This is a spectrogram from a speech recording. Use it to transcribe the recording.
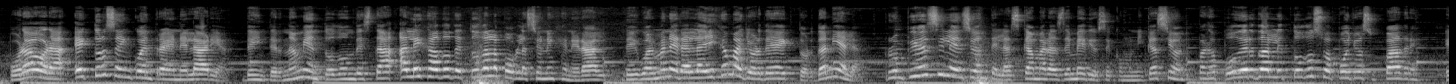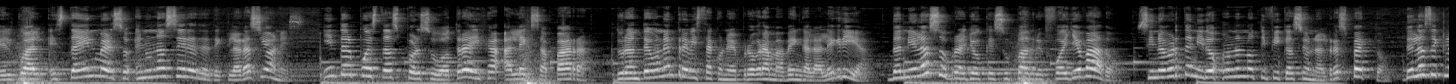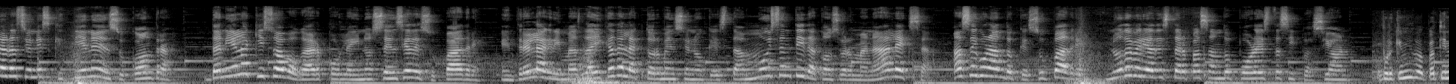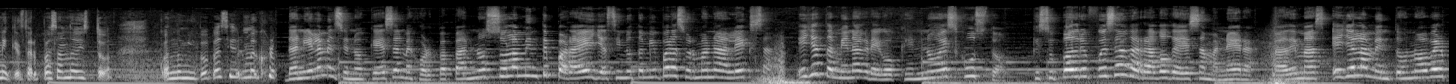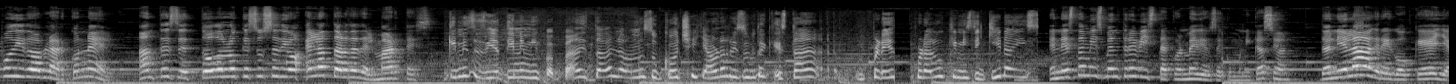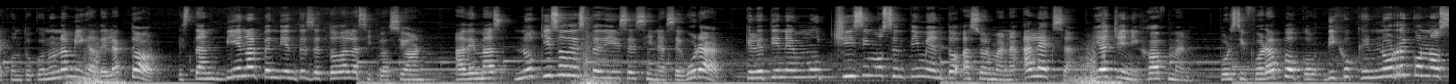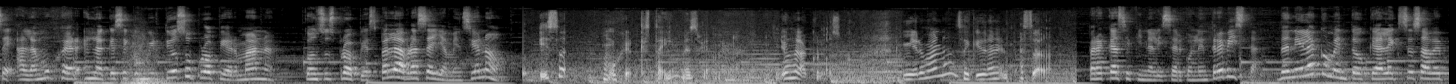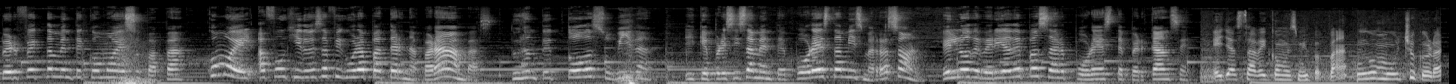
Por ahora, Héctor se encuentra en el área de internamiento donde está alejado de toda la población en general. De igual manera, la hija mayor de Héctor, Daniela, rompió el silencio ante las cámaras de medios de comunicación para poder darle todo su apoyo a su padre, el cual está inmerso en una serie de declaraciones interpuestas por su otra hija Alexa Parra, durante una entrevista con el programa Venga la Alegría, Daniela subrayó que su padre fue llevado sin haber tenido una notificación al respecto de las declaraciones que tiene en su contra. Daniela quiso abogar por la inocencia de su padre. Entre lágrimas, la hija del actor mencionó que está muy sentida con su hermana Alexa, asegurando que su padre no debería de estar pasando por esta situación. ¿Por qué mi papá tiene que estar pasando esto cuando mi papá ha sido el mejor? Daniela mencionó que es el mejor papá no solamente para ella, sino también para su hermana Alexa. Ella también agregó que no es justo que su padre fuese agarrado de esa manera. Además, ella lamentó no haber podido hablar con él antes de todo lo que sucedió en la tarde del martes. ¿Qué necesidad tiene mi papá? Estaba lavando su coche y ahora resulta que está preso por algo que ni siquiera hizo. En esta misma entrevista con medios de comunicación, Daniela agregó que ella junto con una amiga del actor están bien al pendientes de toda la situación. Además, no quiso despedirse sin asegurar que le tiene muchísimo sentimiento a su hermana Alexa y a Jenny Hoffman, por si fuera poco, dijo que no reconoce a la mujer en la que se convirtió su propia hermana. Con sus propias palabras, ella mencionó. Esa mujer que está ahí no es mi hermana. Yo no la conozco. Mi hermana se quedó en el pasado. Para casi finalizar con la entrevista, Daniela comentó que Alexa sabe perfectamente cómo es su papá, cómo él ha fungido esa figura paterna para ambas durante toda su vida y que precisamente por esta misma razón, él no debería de pasar por este percance. Ella sabe cómo es mi papá. Tengo mucho coraje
